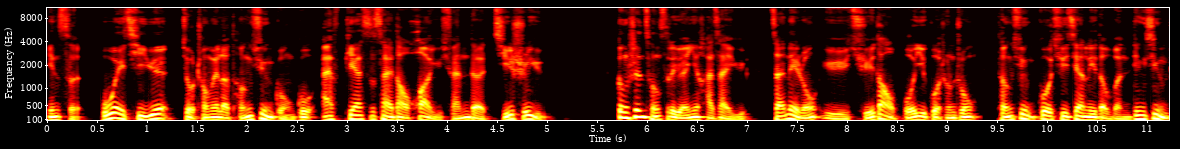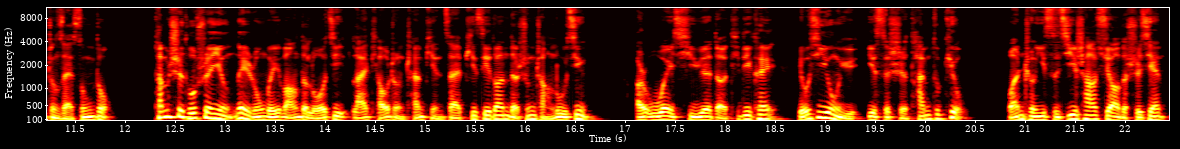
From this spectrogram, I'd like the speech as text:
因此，无畏契约就成为了腾讯巩固 FPS 赛道话语权的及时雨。更深层次的原因还在于，在内容与渠道博弈过程中，腾讯过去建立的稳定性正在松动。他们试图顺应内容为王的逻辑来调整产品在 PC 端的生长路径，而无畏契约的 TTK 游戏用语意思是 Time to Kill。完成一次击杀需要的时间，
